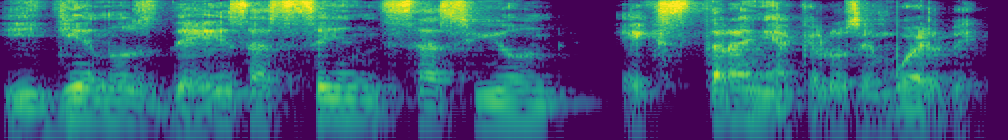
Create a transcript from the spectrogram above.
y llenos de esa sensación extraña que los envuelve.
